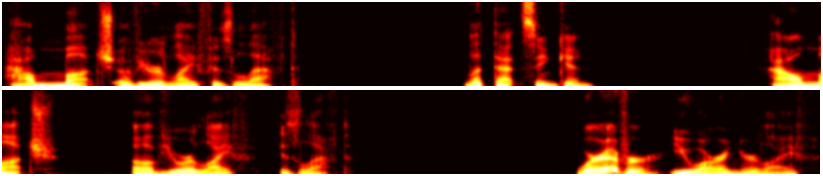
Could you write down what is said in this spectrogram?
How much of your life is left? Let that sink in. How much of your life is left? Wherever you are in your life,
